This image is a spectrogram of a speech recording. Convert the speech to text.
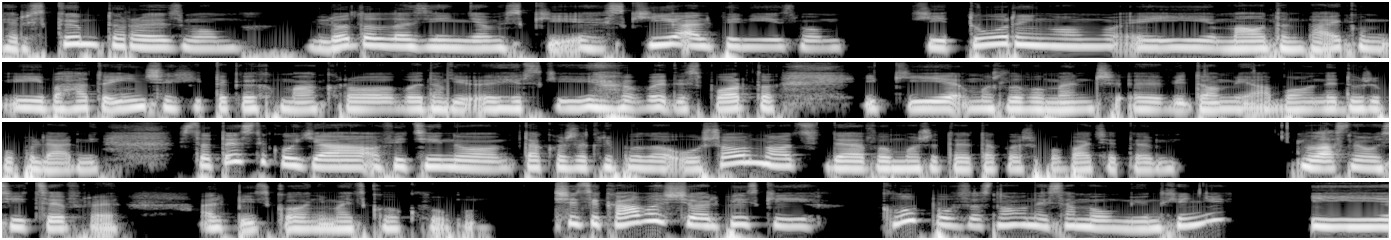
гірським туризмом, льодолазінням, скітурингом і маунтенбайком, і багато інших і таких макровидів гірські види спорту, які, можливо, менш е, відомі або не дуже популярні. Статистику я офіційно також закріпила у show notes, де ви можете також побачити власне, усі цифри альпійського німецького клубу. Ще цікаво, що альпійський клуб був заснований саме у Мюнхені, і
